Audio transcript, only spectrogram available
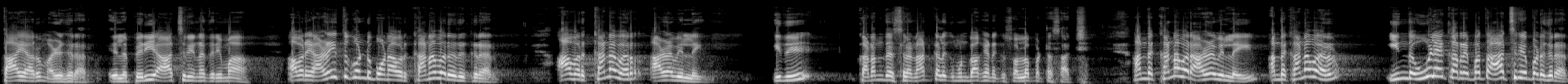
தாயாரும் அழுகிறார். இதில் பெரிய ஆச்சரியம் என்ன தெரியுமா? அவரை அழைத்து கொண்டு போன அவர் கணவர் இருக்கிறார். அவர் கணவர் அழவில்லை. இது கடந்த சில நாட்களுக்கு முன்பாக எனக்கு சொல்லப்பட்ட சாட்சி. அந்த கணவர் அழவில்லை. அந்த கணவர் இந்த ஊழியக்காரரை பார்த்து ஆச்சரியப்படுகிறார்.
